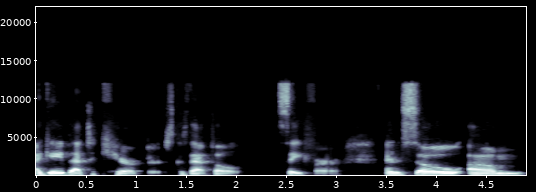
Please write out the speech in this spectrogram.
I gave that to characters because that felt safer. And so um,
